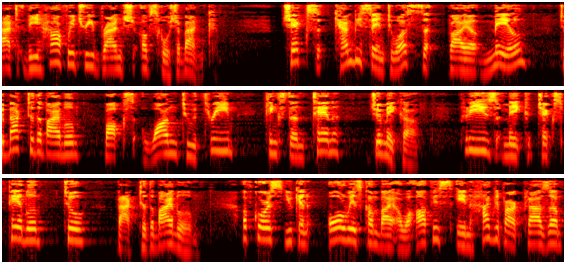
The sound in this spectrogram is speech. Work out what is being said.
at the Halfway Tree branch of Scotiabank. Checks can be sent to us via mail to Back to the Bible, Box 123, Kingston 10, Jamaica. Please make checks payable to Back to the Bible. Of course, you can always come by our office in Hagley Park Plaza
